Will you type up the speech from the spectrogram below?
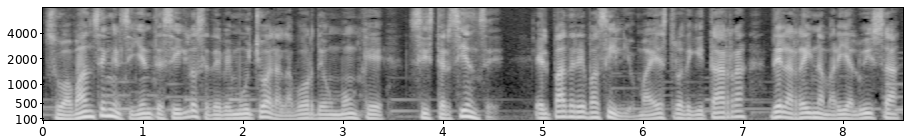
Su avance en el siguiente siglo se debe mucho a la labor de un monje cisterciense, el padre Basilio, maestro de guitarra de la reina María Luisa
